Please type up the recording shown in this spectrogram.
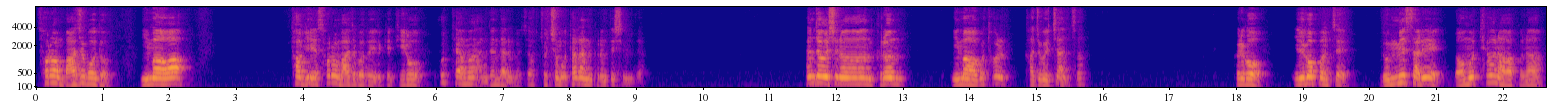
서로 마주보도 이마와 턱이 서로 마주보도 이렇게 뒤로 후퇴하면 안 된다는 거죠. 좋지 못하다는 그런 뜻입니다. 현정은 씨는 그런 이마하고 턱을 가지고 있지 않죠. 그리고 일곱 번째, 눈 밑살이 너무 튀어나왔거나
